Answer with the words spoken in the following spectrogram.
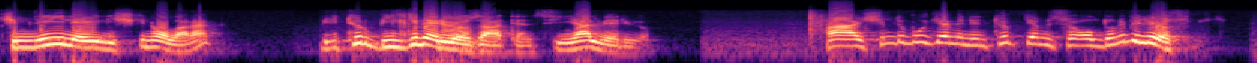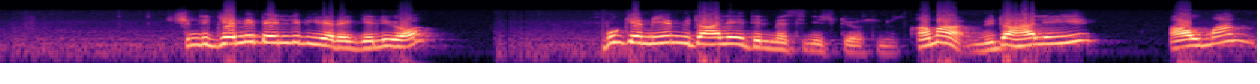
kimliğiyle ilişkin olarak bir tür bilgi veriyor zaten, sinyal veriyor. Ha şimdi bu geminin Türk gemisi olduğunu biliyorsunuz. Şimdi gemi belli bir yere geliyor. Bu gemiye müdahale edilmesini istiyorsunuz. Ama müdahaleyi Alman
